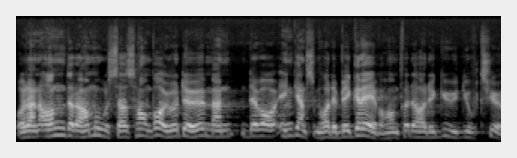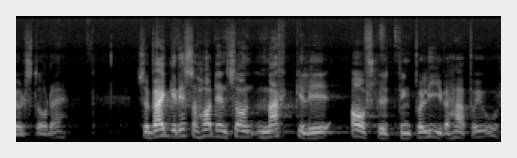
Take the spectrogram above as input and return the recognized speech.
Og Den andre, han Moses, han var jo død, men det var ingen som hadde begrevet ham, for det hadde Gud gjort sjøl, står det. Så begge disse hadde en sånn merkelig avslutning på livet her på jord.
